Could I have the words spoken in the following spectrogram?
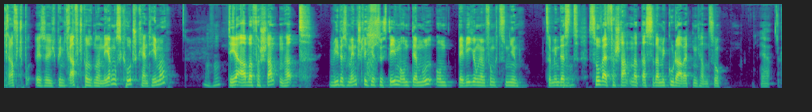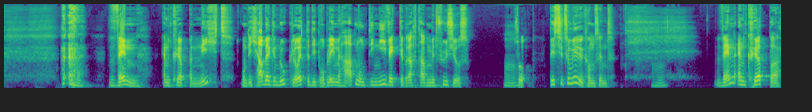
Kraftsport, also ich bin Kraftsport- und Ernährungscoach, kein Thema, Mhm. der aber verstanden hat, wie das menschliche System und, der Mu und Bewegungen funktionieren. Zumindest so weit verstanden hat, dass er damit gut arbeiten kann. So. Ja. Wenn ein Körper nicht, und ich habe genug Leute, die Probleme haben und die nie weggebracht haben mit Physios, Mhm. so, bis sie zu mir gekommen sind. Mhm. Wenn ein Körper,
